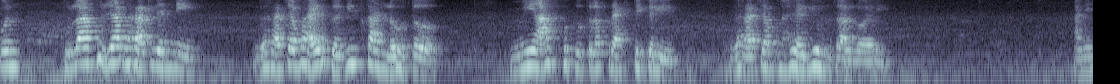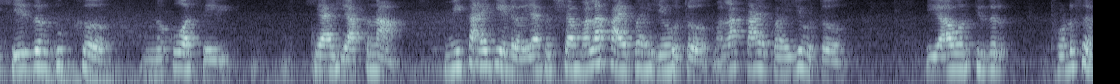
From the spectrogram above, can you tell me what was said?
पण तुला तुझ्या घरातल्यांनी घराच्या बाहेर कधीच काढलं होतं. मी आज फक्त तुला प्रॅक्टिकली घराच्या बाहेर घेऊन चाललो आहे. आणि हे जर दुःख नको असेल ह्या यातना मी काय केलं? यापेक्षा मला काय पाहिजे होतं? मला काय पाहिजे होतं? यावरती जर थोडंसं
